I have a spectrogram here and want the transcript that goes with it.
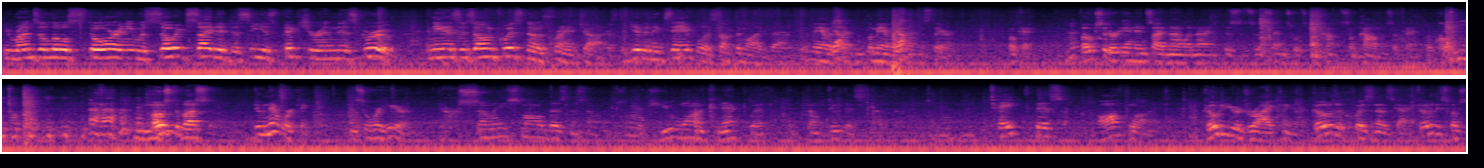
He runs a little store, and he was so excited to see his picture in this group. And he has his own Quiznos franchise. To give an example of something like that. Let me have a Yep. sentence, let me have a Yep. sentence there. Okay. Folks that are in Inside 919, this is a sentence with some com- some commas, okay? Of course. Most of us do networking, and so we're here. There are so many small business owners that you want to connect with that don't do this stuff. Take this offline go to your dry cleaner, go to the Quiznos guy, go to these folks,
